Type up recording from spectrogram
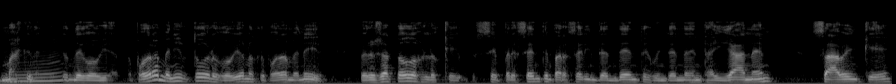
más que una cuestión de gobierno. Podrán venir todos los gobiernos que podrán venir, pero ya todos los que se presenten para ser intendentes o intendentas y ganen, saben que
